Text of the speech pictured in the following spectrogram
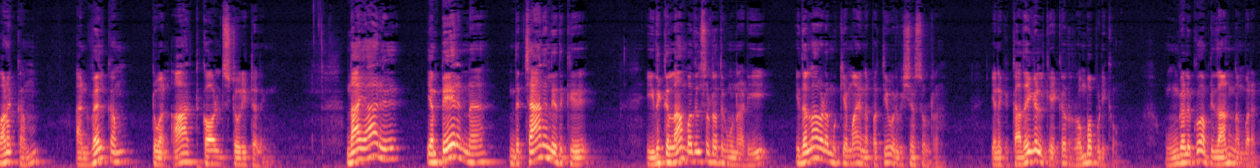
வணக்கம் and welcome to an art called storytelling நான் யார்? என் பேர் என்ன? இந்த சேனல் எதுக்கு? இதுக்கெல்லாம் பதில் சொல்கிறதுக்கு முன்னாடி இதெல்லாம் விட முக்கியமாக என்னை பற்றி ஒரு விஷயம் சொல்கிறேன் எனக்கு கதைகள் கேட்க ரொம்ப பிடிக்கும். உங்களுக்கும் அப்படி நம்புகிறேன்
